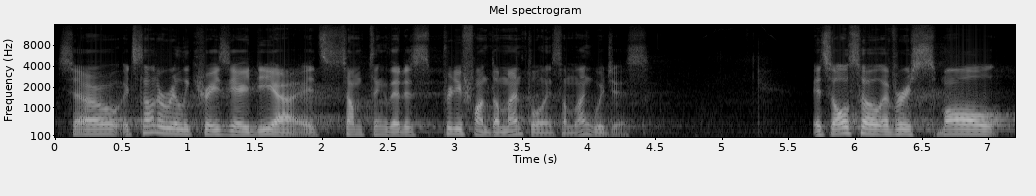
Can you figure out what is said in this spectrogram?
So it's not a really crazy idea. It's something that is pretty fundamental in some languages. It's also a very small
